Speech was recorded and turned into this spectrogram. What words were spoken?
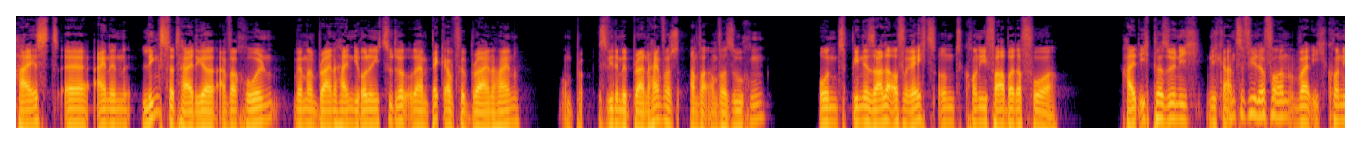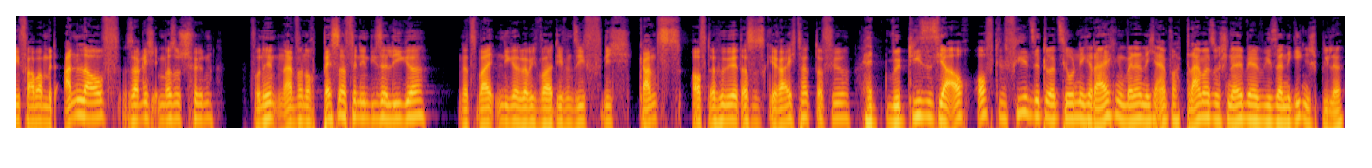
heißt äh, einen Linksverteidiger einfach holen, wenn man Brian Hein die Rolle nicht zutraut, oder ein Backup für Brian Hein und es wieder mit Brian Heim einfach am versuchen und Bene Salle auf rechts und Conny Faber davor. Halte ich persönlich nicht ganz so viel davon, weil ich Conny Faber mit Anlauf, sage ich immer so schön, von hinten einfach noch besser finde in dieser Liga. In der zweiten Liga, glaube ich, war er defensiv nicht ganz auf der Höhe, dass es gereicht hat dafür. Hätte, wird dieses Jahr auch oft in vielen Situationen nicht reichen, wenn er nicht einfach dreimal so schnell wäre wie seine Gegenspieler.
